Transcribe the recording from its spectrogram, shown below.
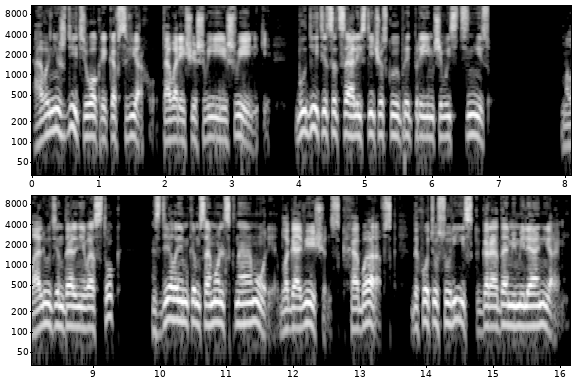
А вы не ждите окриков сверху, товарищи швеи и швейники, Будите социалистическую предприимчивость снизу. Малолюдин Дальний Восток? Сделаем Комсомольск-на-Амуре, Благовещенск, Хабаровск, да хоть Уссурийск городами-миллионерами.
